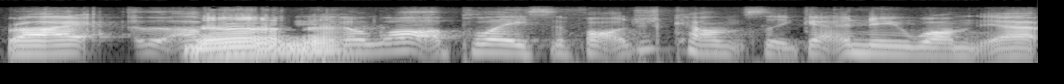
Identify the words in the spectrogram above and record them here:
right? I've No, been in a lot of places. I thought I'll just cancel it, get a new one. Yeah.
